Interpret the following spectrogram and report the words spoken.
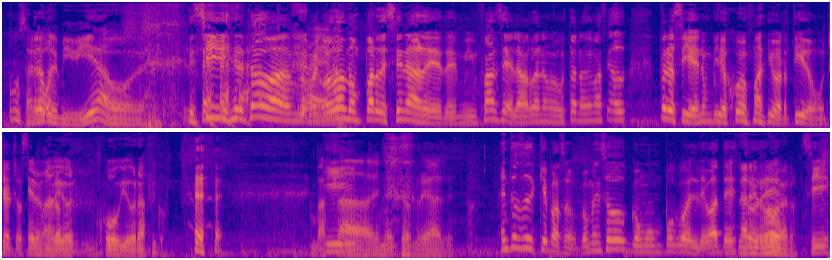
¿Estamos hablando bueno. de mi vida o de... sí estaba recordando un par de escenas de, de mi infancia la verdad no me gustaron demasiado pero sí en un videojuego es más divertido muchachos Era una Bueno, bio- un juego biográfico. Basada en hechos reales. Entonces, ¿qué pasó? Comenzó como un poco el debate esto Larry de- Rover. Sí.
